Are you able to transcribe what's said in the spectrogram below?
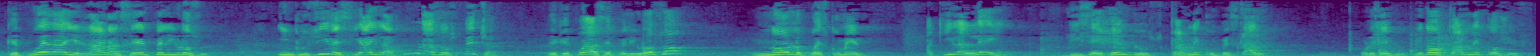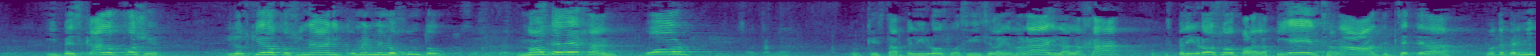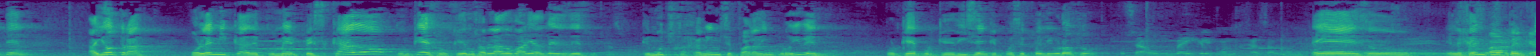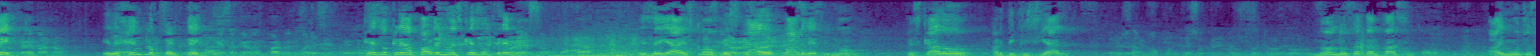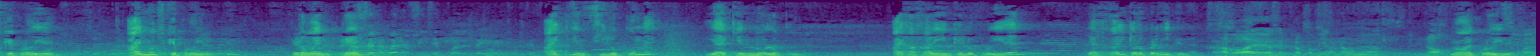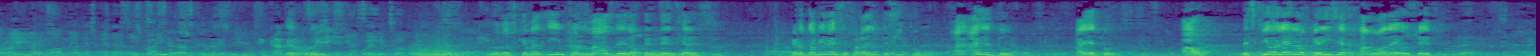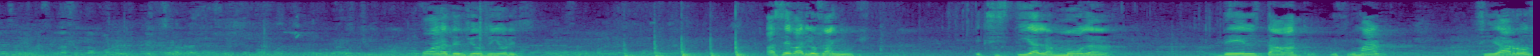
que pueda llegar a ser peligroso. Inclusive si hay la pura sospecha de que pueda ser peligroso, no lo puedes comer. Aquí la ley dice ejemplos, carne con pescado. Por ejemplo, yo tengo carne kosher y pescado kosher y los quiero cocinar y comérmelo junto. No te dejan por porque está peligroso, así dice la Gemara y la Alajá. Es peligroso para la piel, salat, etcétera. No te permiten. Hay otra polémica de comer pescado con queso, que hemos hablado varias veces de eso. Que muchos jajamim sefaradín prohíben. ¿Por qué? Porque dicen que puede ser peligroso. O sea, un bagel con salmón Eso, el ejemplo perfecto. El ejemplo perfecto. Queso crema es parve, pues. Queso crema parve no es queso crema. Ese ya, es como pescado parve, pues no. Pescado artificial. No, no está tan fácil. Hay muchos que prohíben. Hay muchos que prohíben. Pero bueno, ¿qué es? Hay quien sí lo come y hay quien no lo come. Hay jajabín que lo prohíben y hay jajabín que lo permiten. ¿Jajamo va a siempre lo comía o no? ¿No? No, él prohíbe. Él prohíbe. Los askenazim son más de la tendencia de sí. Pero también hay sefaradín que sí comen. Hay, hay de todo. Hay de todo. Ahora, les quiero leer lo que dice Jamo de Yosef. Pongan atención, señores. Hace varios años existía la moda del tabaco, de fumar cigarros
